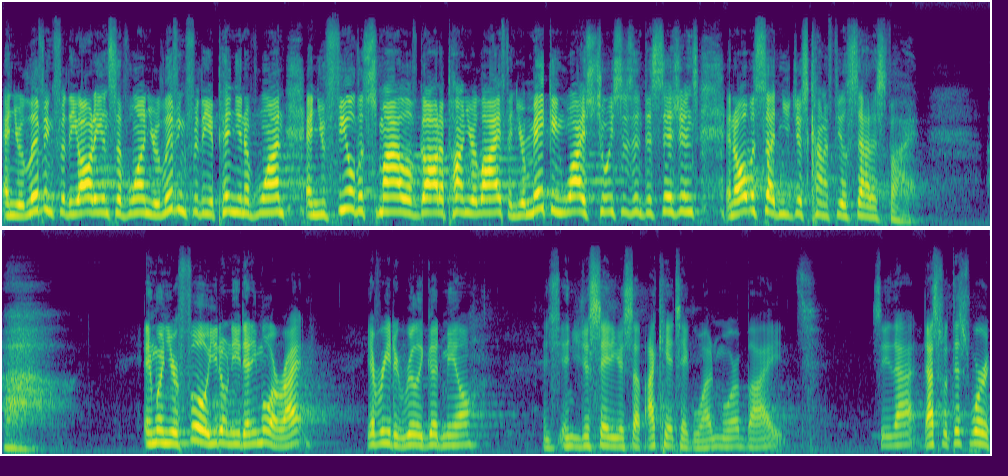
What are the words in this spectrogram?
and you're living for the audience of one, you're living for the opinion of one, and you feel the smile of God upon your life, and you're making wise choices and decisions, and all of a sudden you just kind of feel satisfied. Ah. and when you're full, you don't need any more, right? You ever eat a really good meal and you just say to yourself, I can't take one more bite? See that? That's what this word,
